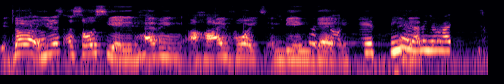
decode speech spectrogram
No, no. You just associated having a high voice and being gay. It's me having a high voice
